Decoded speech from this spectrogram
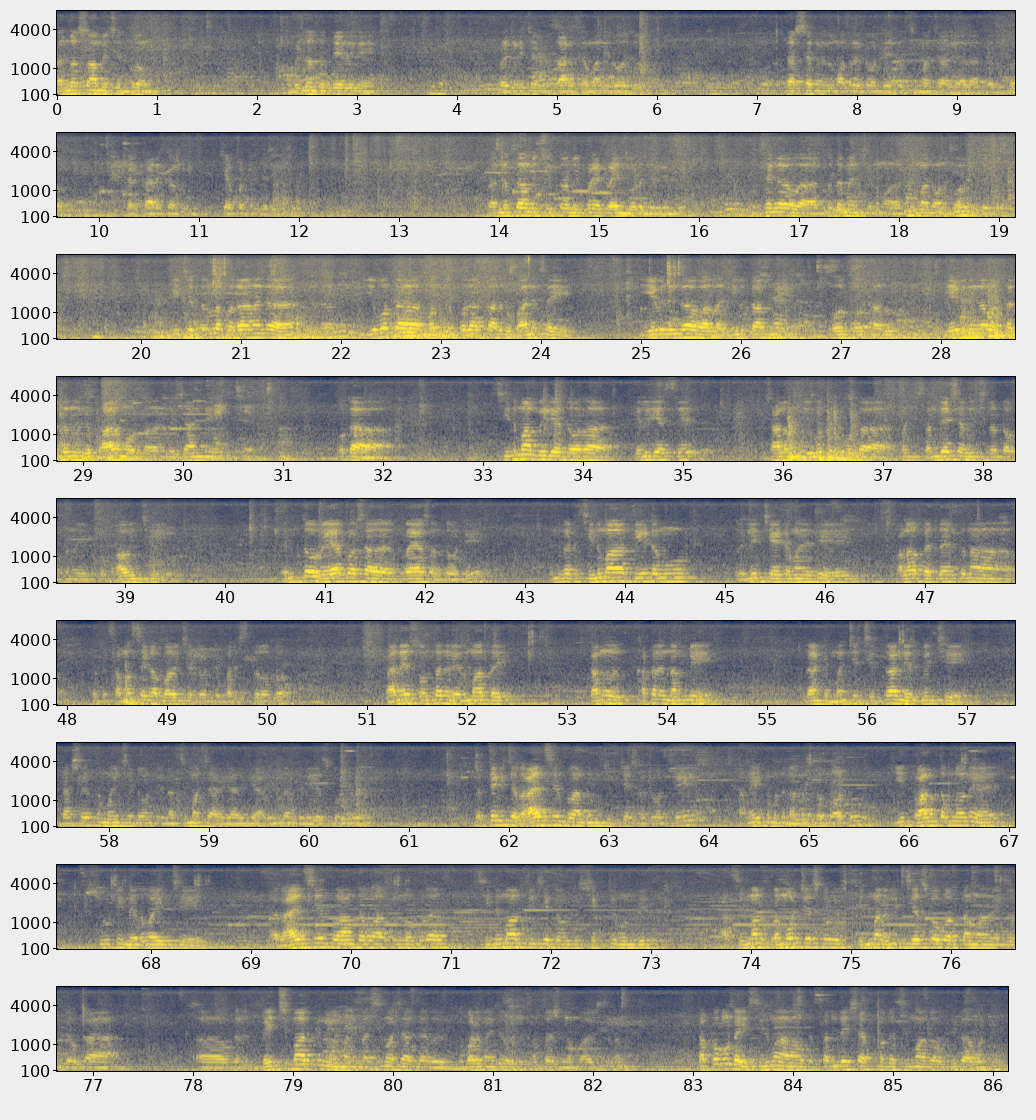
రంగస్వామి చిత్రం విడుదల తేదీని ప్రకటించిన కార్యక్రమాన్ని ఈరోజు దర్శక నిర్మాతలైనటువంటి నరసింహాచారి గారి ఆధ్వర్యంలో ఇక్కడ కార్యక్రమం చేపట్టడం జరిగింది. రంగస్వామి చిత్రం ఇప్పుడే ట్రైన్ చూడడం జరిగింది. నిజంగా ఒక అద్భుతమైన సినిమా సినిమాగా మనం భావించవచ్చు ఈ చిత్రంలో ప్రధానంగా యువత మత్తు పదార్థాలకు బానిసై ఏ విధంగా వాళ్ళ జీవితాలని కోల్పోతారు ఏ విధంగా వాళ్ళ తల్లిదండ్రులకి భారం అవుతారు అనే విషయాన్ని ఒక సినిమా మీడియా ద్వారా తెలియజేస్తే చాలామంది యువతకు ఒక మంచి సందేశం ఇచ్చినట్టు అవుతుంది భావించి ఎంతో వ్యయ ప్రసా ప్రయాసాలతోటి ఎందుకంటే సినిమా తీయటము రిలీజ్ చేయటం అనేది చాలా పెద్ద ఎత్తున పెద్ద సమస్యగా భావించేటువంటి పరిస్థితులలో తనే సొంతంగా నిర్మాత అయి తను కథని నమ్మి ఇలాంటి మంచి చిత్రాన్ని నిర్మించి దర్శకత్వం వహించినటువంటి నరసింహాచారి గారికి అభినందన తెలియజేసుకుంటూ ప్రత్యేకించి రాయలసీమ ప్రాంతం నుంచి చేసినటువంటి అనేక మంది నటులతో పాటు ఈ ప్రాంతంలోనే షూటింగ్ నిర్వహించి రాయలసీమ ప్రాంత వాసుల్లో కూడా సినిమాలు తీసేటువంటి శక్తి ఉంది. ఆ సినిమాను ప్రమోట్ చేసుకో సినిమా రిలీజ్ చేసుకోగలుగుతాం అనేటువంటి ఒక ఒక బెంచ్ మార్క్ని మన నరసింహాచారి గారు ఇవ్వడం అయితే సంతోషంగా భావిస్తున్నాను తప్పకుండా ఈ సినిమా ఒక సందేశాత్మక సినిమాగా ఉంది కాబట్టి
